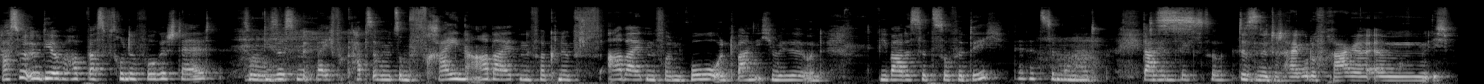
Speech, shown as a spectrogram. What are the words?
Hast du dir überhaupt was drunter vorgestellt? So Hm. dieses mit, weil ich hab's immer mit so einem freien Arbeiten verknüpft, Arbeiten von wo und wann ich will und wie war das jetzt so für dich, der letzte Monat? Dahin Das- du. Das ist eine total gute Frage. Ähm, ich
